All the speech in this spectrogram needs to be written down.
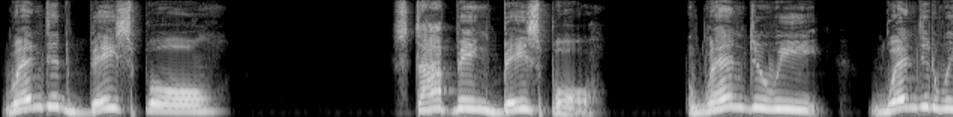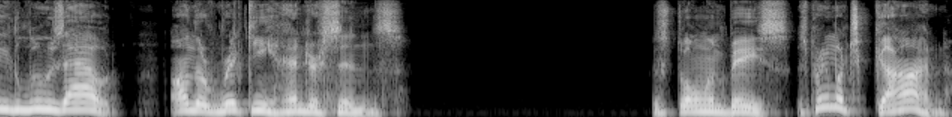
When did baseball stop being baseball? When do we when did we lose out on the Ricky Hendersons? the stolen base is pretty much gone.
